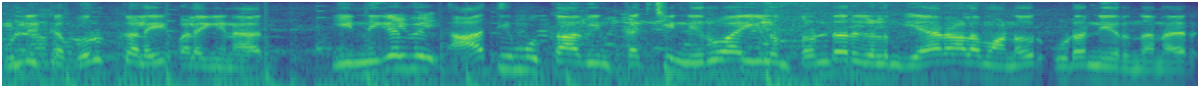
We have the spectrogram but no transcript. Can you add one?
உள்ளிட்ட பொருட்களை வழங்கினார். இந்நிகழ்வில் அதிமுகவின் கட்சி நிர்வாகிகளும் தொண்டர்களும் ஏராளமானோர் உடனிருந்தனர்.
